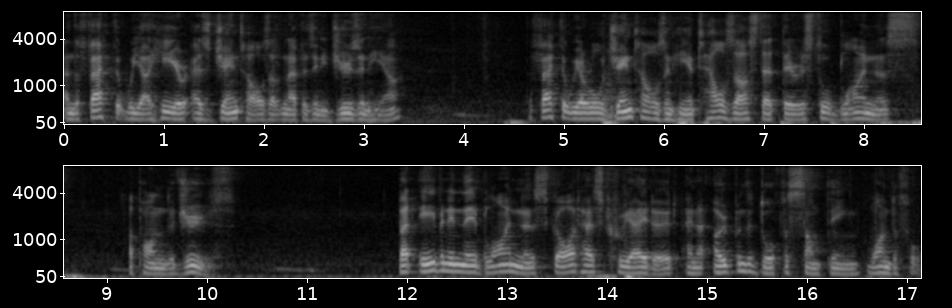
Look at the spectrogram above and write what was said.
And the fact that we are here as Gentiles, I don't know if there's any Jews in here, the fact that we are all Gentiles in here tells us that there is still blindness upon the Jews. But even in their blindness, God has created and opened the door for something wonderful,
